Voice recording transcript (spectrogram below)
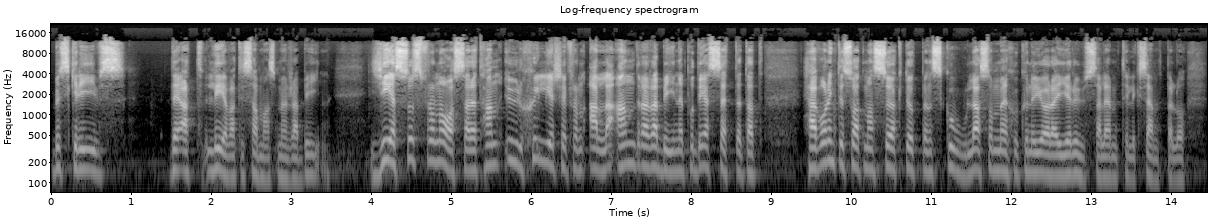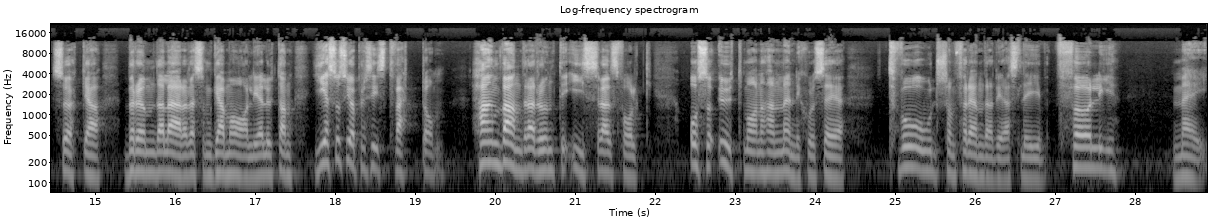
beskrivs det att leva tillsammans med en rabbin. Jesus från Nasaret, han urskiljer sig från alla andra rabbiner på det sättet att här var det inte så att man sökte upp en skola som människor kunde göra i Jerusalem till exempel och söka berömda lärare som Gamaliel, utan Jesus gör precis tvärtom. Han vandrar runt i Israels folk och så utmanar han människor och säger två ord som förändrar deras liv. Följ mig.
